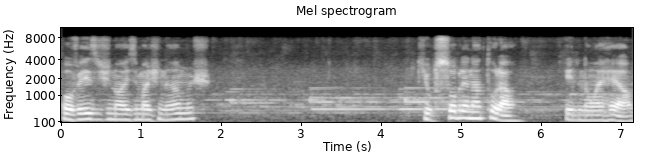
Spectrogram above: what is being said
Por vezes nós imaginamos que o sobrenatural ele não é real.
